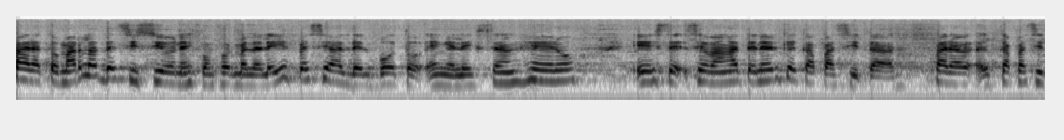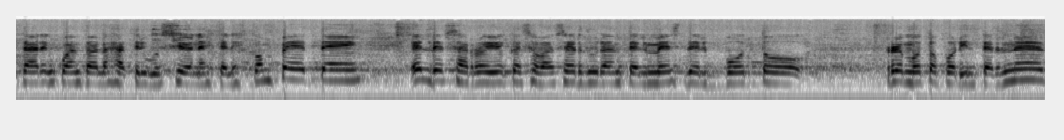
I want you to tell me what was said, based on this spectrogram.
para tomar las decisiones conforme a la ley especial del voto en el extranjero, este, se van a tener que capacitar, para capacitar en cuanto a las atribuciones que les competen, el desarrollo que se va a hacer durante el mes del voto remoto por Internet,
